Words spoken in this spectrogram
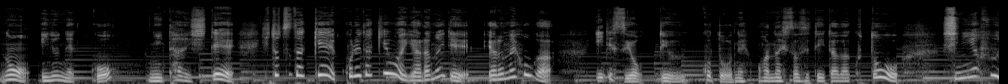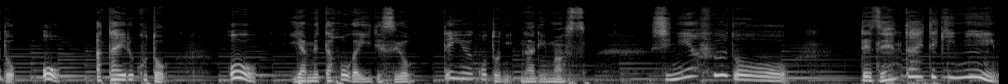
の犬猫に対して一つだけこれだけはやらないでやらない方がいいですよっていうことをねお話しさせていただくとシニアフードを与えることをやめた方がいいですよっていうことになります。シニアフードで全体的に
